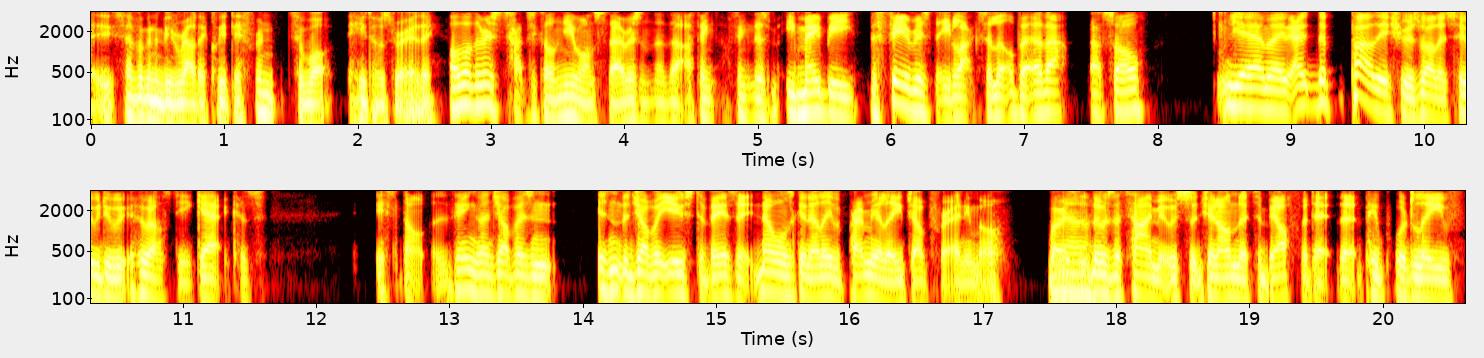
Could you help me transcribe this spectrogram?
it's ever going to be radically different to what he does. Really, Although there is tactical nuance there, isn't there? That I think I think there's he maybe the fear is that he lacks a little bit of that. That's all. yeah, maybe Uh, the part of the issue as well is who do who else do you get because it's not the England job isn't isn't the job it used to be, is it? No one's going to leave a Premier League job for it anymore. Whereas No. there was a time it was such an honour to be offered it that people would leave,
